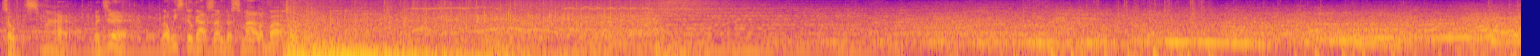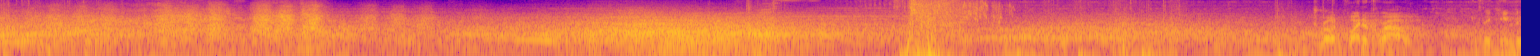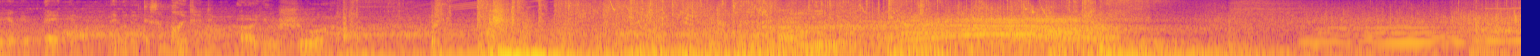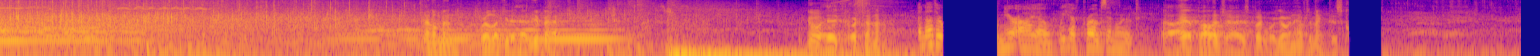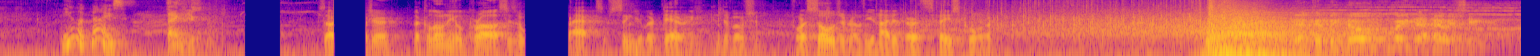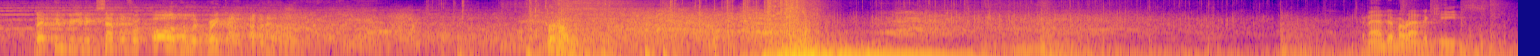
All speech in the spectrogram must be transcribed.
So smile, would you? Well, we still got something to smile about. Probes en route. Uh, I apologize, but we're going to have to make this. You look nice. Thank you. Sergeant Major, the Colonial Cross is a acts of singular daring and devotion. For a soldier of the United Earth Space Corps, There can be no greater heresy. Let him be an example for all who would break our covenant. Commander Miranda Keyes,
